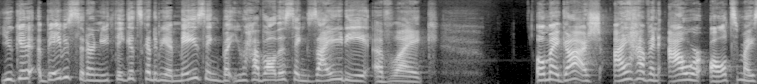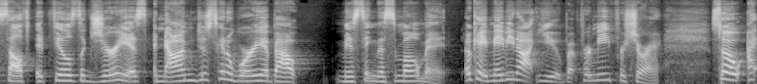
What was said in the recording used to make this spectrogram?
you get a babysitter and you think it's going to be amazing, but you have all this anxiety of like, oh my gosh, I have an hour all to myself. It feels luxurious. And now I'm just going to worry about missing this moment. Okay, maybe not you, but for me, for sure. So I,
